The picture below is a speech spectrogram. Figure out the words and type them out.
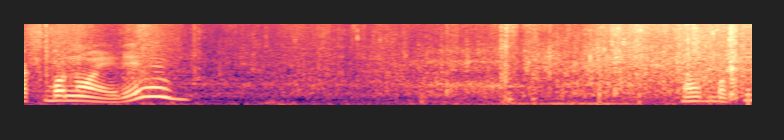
ปักบ่หน่อยเด้ปักบักเค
